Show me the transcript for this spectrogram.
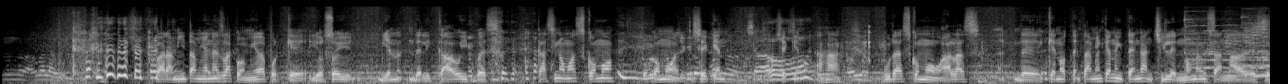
Para mí también es la comida porque yo soy bien delicado y pues casi nomás como como chicken, chicken, ajá, puras como alas de que no te- también que no tengan chile, no me gusta nada de eso.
